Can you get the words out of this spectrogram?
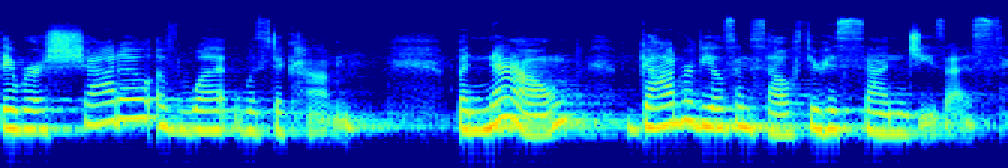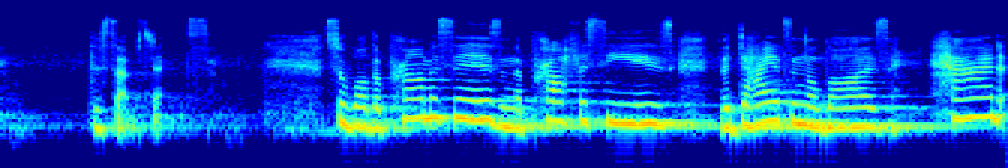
They were a shadow of what was to come. But now, God reveals himself through his son, Jesus, the substance. So while the promises and the prophecies, the diets and the laws had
